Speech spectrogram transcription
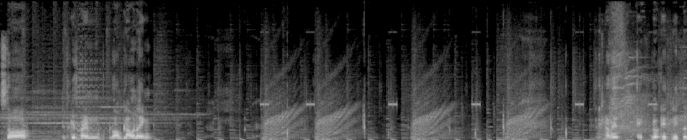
So. Jetzt geht's beim blauen Ring. Ich habe echt wirklich nicht so,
